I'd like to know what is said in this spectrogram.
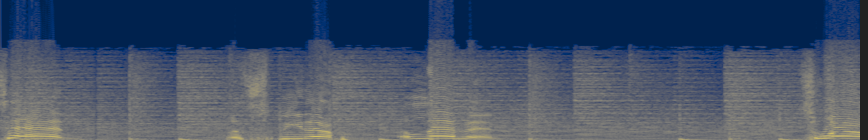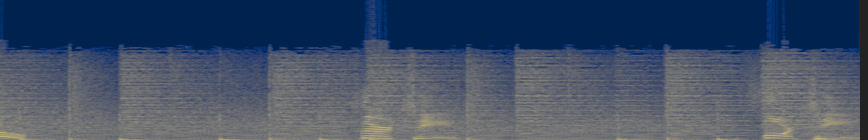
ten. Let's speed up. Eleven, twelve, thirteen. 14,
